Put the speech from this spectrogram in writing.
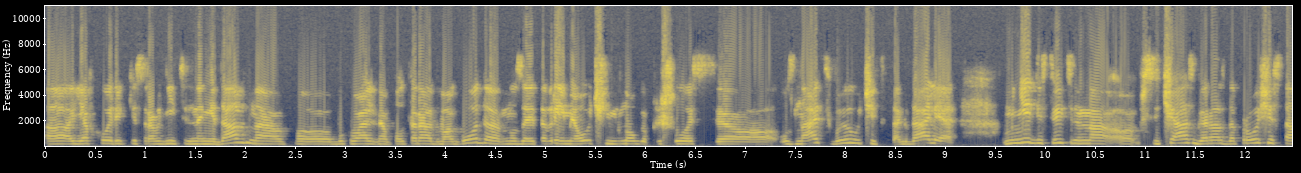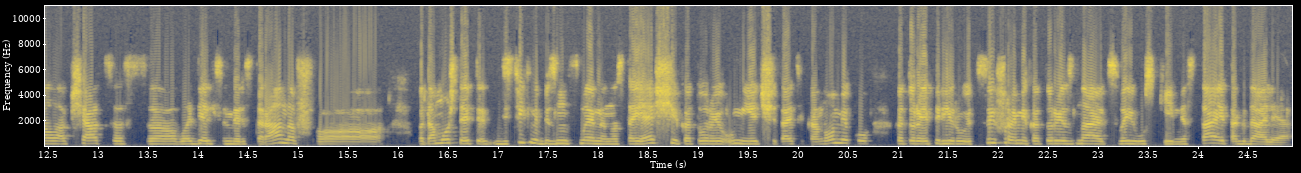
я в хорике сравнительно недавно, а, буквально полтора-два года, но за это время очень много пришлось а, узнать, выучить и так далее. Мне действительно сейчас гораздо проще стало общаться с владельцами ресторанов, потому что это действительно бизнесмены настоящие, которые умеют считать экономику, которые оперируют цифрами, которые знают свои узкие места и так далее.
